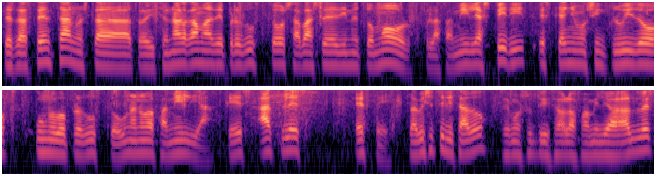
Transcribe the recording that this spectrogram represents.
Desde Ascenza, nuestra tradicional gama de productos a base de dimetomorf, la familia Spirit, este año hemos incluido un nuevo producto, una nueva familia, que es Atlet F. ¿Lo habéis utilizado? Hemos utilizado la familia Atlet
